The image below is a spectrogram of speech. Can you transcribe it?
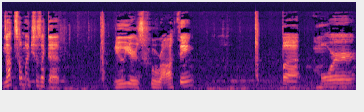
not so much as like a New Year's hurrah thing, but more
